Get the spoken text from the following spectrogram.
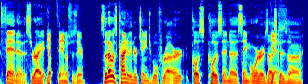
Thanos, right? Yep, Thanos was there. So that was kind of interchangeable for uh, or close close in the same order as us Yes. because uh,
